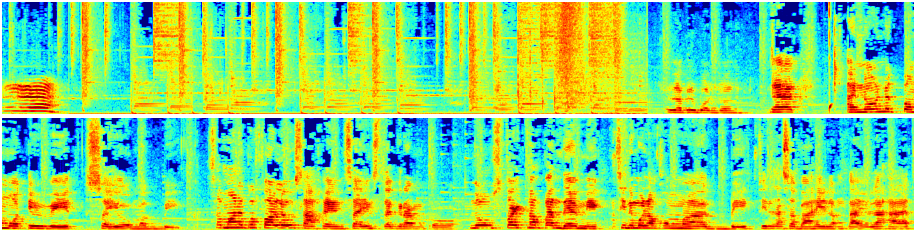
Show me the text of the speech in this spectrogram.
Ah! I love you, Bonjon. Next, ano nagpa-motivate sa'yo mag-bake? Sa mga nagpa-follow sa akin sa Instagram ko, nung start ng pandemic, sinimulan kong mag-bake. Sinasa bahay lang tayo lahat.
